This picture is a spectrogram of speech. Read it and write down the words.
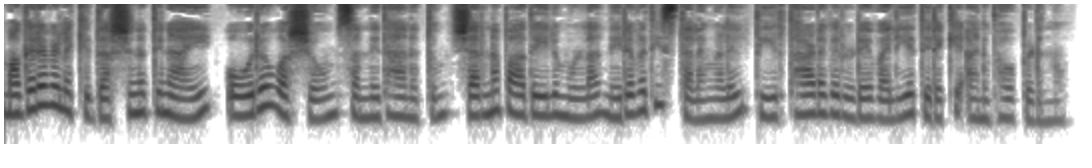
മകരവിളക്ക് ദർശനത്തിനായി ഓരോ വർഷവും സന്നിധാനത്തും ശരണപാതയിലുമുള്ള നിരവധി സ്ഥലങ്ങളിൽ തീർത്ഥാടകരുടെ വലിയ തിരക്ക് അനുഭവപ്പെടുന്നു.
